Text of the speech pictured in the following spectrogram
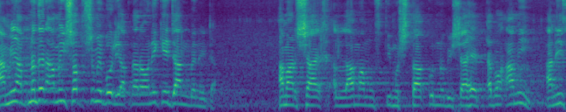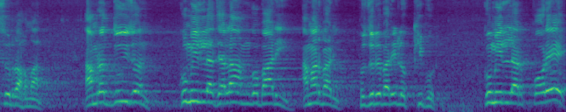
আমি আপনাদের, আমি সবসময় বলি, আপনারা অনেকেই জানবেন এটা। আমার শায়েখ আল্লামা মুফতি মুশতাকুর নবী সাহেব এবং আমি আনিসুর রহমান। আমরা দুইজন কুমিল্লা জেলা আমগো বাড়ি, আমার বাড়ি, হুজুরের বাড়ি লক্ষ্মীপুর। কুমিল্লার পরে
